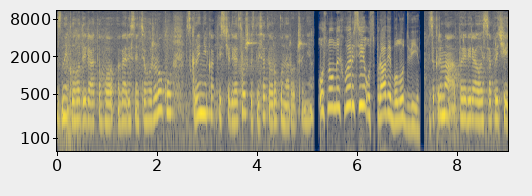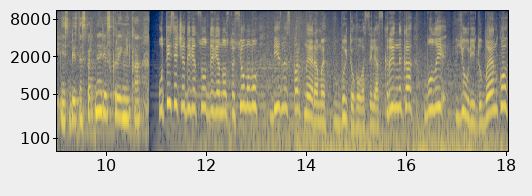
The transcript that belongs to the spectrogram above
зниклого 9 вересня цього ж року скринніка 1960 року народження. Основних версій у справі було дві. Зокрема, перевірялася причетність бізнес-партнерів скринніка, У 1997-му бізнес-партнерами вбитого Василя Скринника були Юрій Дубенко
